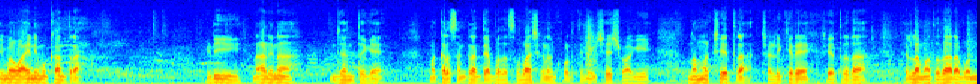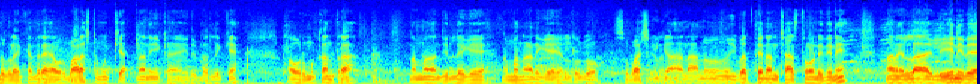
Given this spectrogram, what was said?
ನಿಮ್ಮ ವಾಹಿನಿ ಮುಖಾಂತರ ಇಡೀ ನಾಡಿನ ಜನತೆಗೆ ಮಕರ ಸಂಕ್ರಾಂತಿ ಹಬ್ಬದ ಶುಭಾಶಯಗಳನ್ನು ಕೊಡ್ತೀನಿ ವಿಶೇಷವಾಗಿ ನಮ್ಮ ಕ್ಷೇತ್ರ, ಚಳ್ಳಿಕೆರೆ ಕ್ಷೇತ್ರದ ಎಲ್ಲ ಮತದಾರ ಬಂಧುಗಳು, ಯಾಕೆಂದರೆ ಅವರು ಭಾಳಷ್ಟು ಮುಖ್ಯ. ನಾನು ಈ ಕ, ಇದಕ್ಕೆ ಬರಲಿಕ್ಕೆ ಅವ್ರ ಮುಖಾಂತರ ನಮ್ಮ ಜಿಲ್ಲೆಗೆ, ನಮ್ಮ ನಾಡಿಗೆ ಎಲ್ರಿಗೂ ಶುಭಾಶಯ ನಾನು ಇವತ್ತೇ ನಾನು ಚಾರ್ಜ್ ತೊಗೊಂಡಿದ್ದೀನಿ. ನಾನೆಲ್ಲ ಇಲ್ಲಿ ಏನಿದೆ,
